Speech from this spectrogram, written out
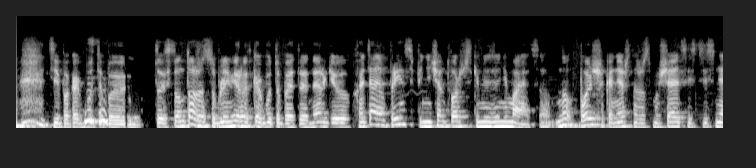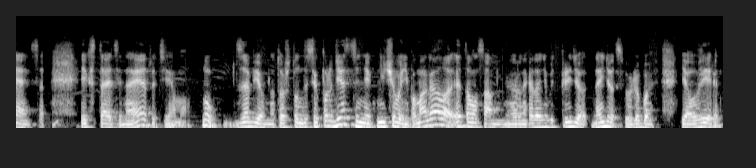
Типа как будто бы... То есть он тоже сублимирует как будто бы эту энергию. Хотя, в принципе, ничем творческим не занимается. Ну, больше, конечно же, смущается и стесняется. И, кстати, на эту тему, ну, забьем на то, что он до сих пор девственник, ничего не помогало, это он сам, наверное, когда-нибудь придет, найдет свою любовь, я уверен.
